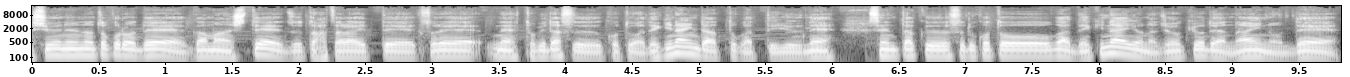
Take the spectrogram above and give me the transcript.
収入のところで我慢してずっと働いてそれね飛び出すことはできないんだとかっていうね選択することができないような状況ではないのでで、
